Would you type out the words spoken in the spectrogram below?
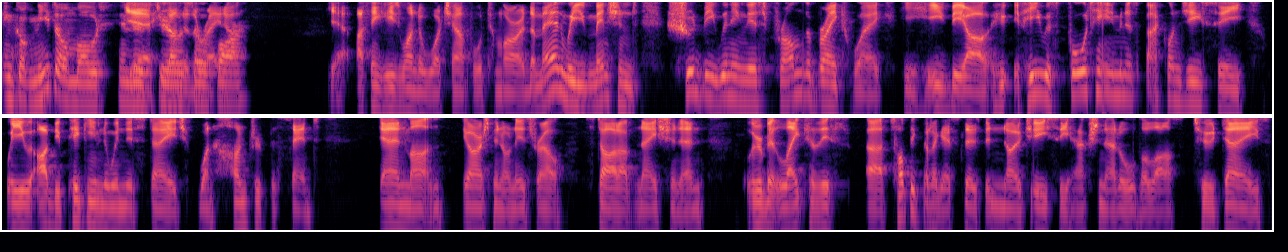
incognito mode in yeah, this Giro so far yeah, I think he's one to watch out for tomorrow. The man we mentioned should be winning this from the breakaway. He, would be uh, if he was 14 minutes back on GC, we I'd be picking him to win this stage 100%. Dan Martin, the Irishman on Israel Startup Nation, and a little bit late to this uh, topic, but I guess there's been no GC action at all the last two days.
